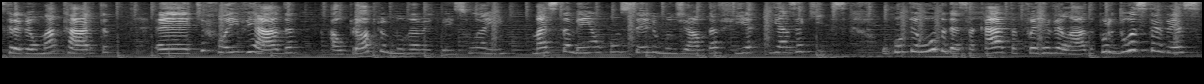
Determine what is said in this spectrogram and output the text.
escreveu uma carta é, que foi enviada ao próprio Mohamed Ben Sulaim, mas também ao Conselho Mundial da FIA e às equipes. O conteúdo dessa carta foi revelado por duas TVs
